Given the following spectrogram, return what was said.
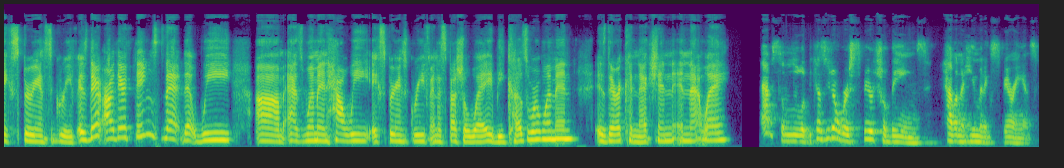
experience grief is there are there things that that we um as women how we experience grief in a special way because we're women is there a connection in that way absolutely because you know we're spiritual beings having a human experience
